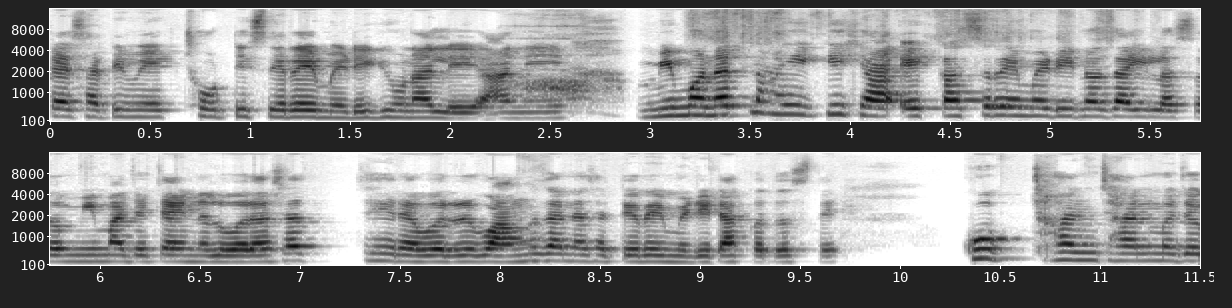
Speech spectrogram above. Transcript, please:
त्यासाठी मी एक छोटीशी रेमेडी घेऊन आले आणि मी म्हणत नाही की ह्या एकाच रेमेडीनं जाईल असं. मी माझ्या चॅनलवर अशा चेहऱ्यावर वांग जाण्यासाठी रेमेडी टाकत असते. खूप छान छान म्हणजे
